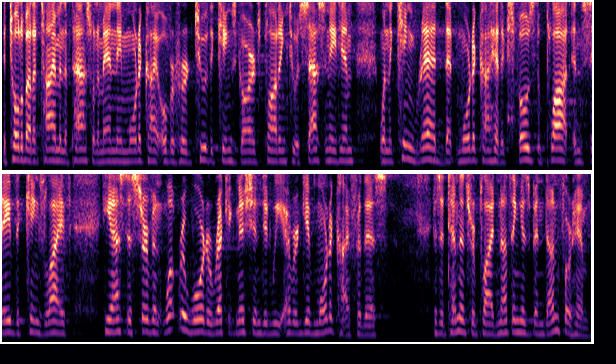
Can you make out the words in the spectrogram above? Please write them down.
It told about a time in the past when a man named Mordecai overheard two of the king's guards plotting to assassinate him. When the king read that Mordecai had exposed the plot and saved the king's life, he asked his servant, What reward or recognition did we ever give Mordecai for this? His attendants replied, Nothing has been done for him.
